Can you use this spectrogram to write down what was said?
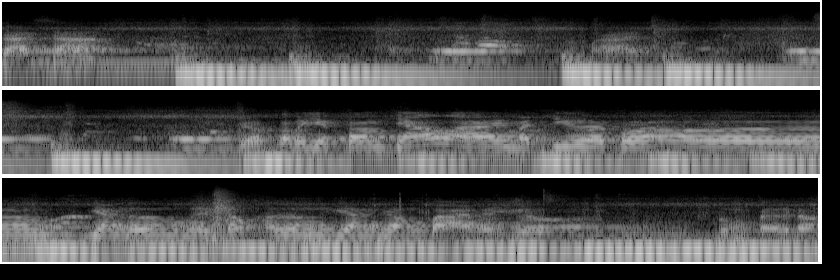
tất cả xã Đấy. rồi, còn bây giờ con cháu ai mà chưa có dân hương thì tốt hương dân cho ông bà thì vô đụng tự đó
